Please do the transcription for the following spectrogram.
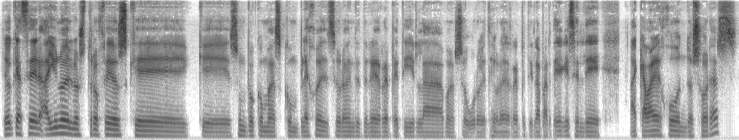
Tengo que hacer, hay uno de los trofeos que, que es un poco más complejo, y seguramente tendré que repetir la, bueno, seguro que tengo que repetir la partida, que es el de acabar el juego en dos horas.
